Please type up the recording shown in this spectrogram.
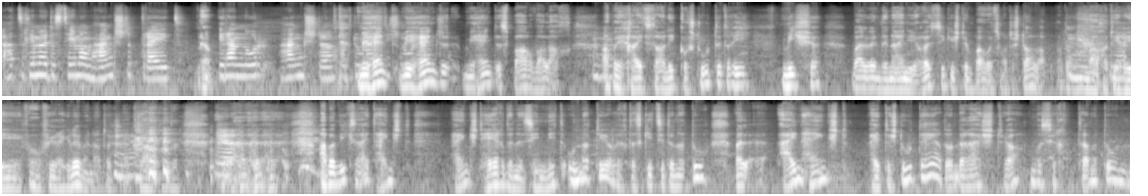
hat sich immer das Thema um Hengste gedreht. Ja. Ihr habt nur Hengste? Oder wir, haben, wir, haben, wir haben ein paar Wallach. Mhm. Aber ich kann jetzt da nicht Stuten drin mischen, weil wenn dann eine rössig ist, dann bauen sie mal den Stall ab. Oder mhm. machen ihre ja. Vorführung nicht mehr. Ist ja klar. ja. Aber wie gesagt, Hengst, Hengstherden sind nicht unnatürlich. Das gibt es in der Natur. Weil ein Hengst hat eine Stutenherde und der Rest ja, muss sich zusammentun,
